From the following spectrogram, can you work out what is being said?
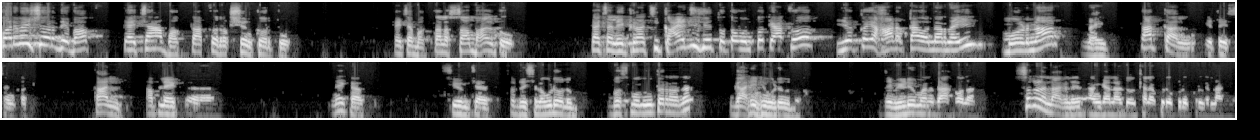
परमेश्वर देबाप त्याच्या भक्ताचं रक्षण करतो. त्याच्या भक्ताला सांभाळतो. त्याच्या लेकराची काळजी घेतो तो म्हणतो त्याचं एकही हाड काय होणार नाही मोडणार नाही. तात्काळ येते संकट. काल आपल्या एक नाही का सीएमच्या सदस्याला उडवलं. बस म्हणून उतरला ना गाडीने उडवलं. ते व्हिडिओ मला दाखवला. सगळं लागलं अंगाला डोक्याला कुठं कुठं कुठं लागलं.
